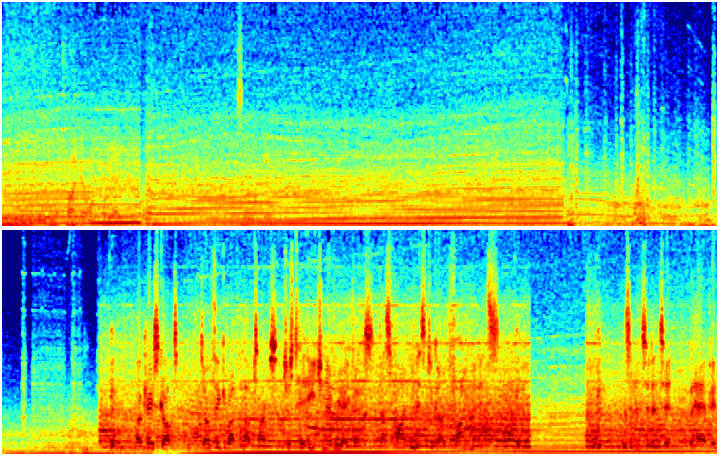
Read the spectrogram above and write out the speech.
I'm gonna try and get 148. See what we can do. Okay, Scott, don't think about the lap times. Just hit each and every apex. That's five minutes to go. Five minutes. There's an incident in the hairpin.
